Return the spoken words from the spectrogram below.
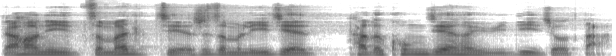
然后你怎么解释、怎么理解，它的空间和余地就大。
